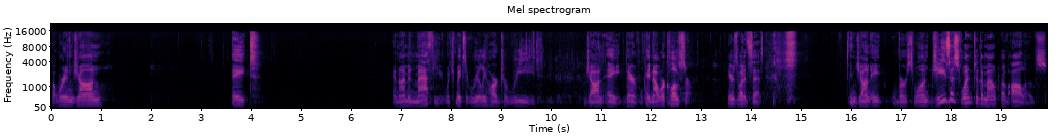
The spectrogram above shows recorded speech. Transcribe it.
But we're in John 8 and I'm in Matthew, which makes it really hard to read John 8. There, okay, now we're closer. Here's what it says in John 8, verse 1 Jesus went to the Mount of Olives.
